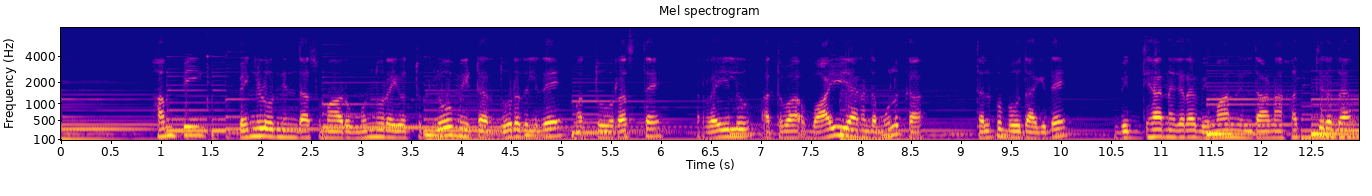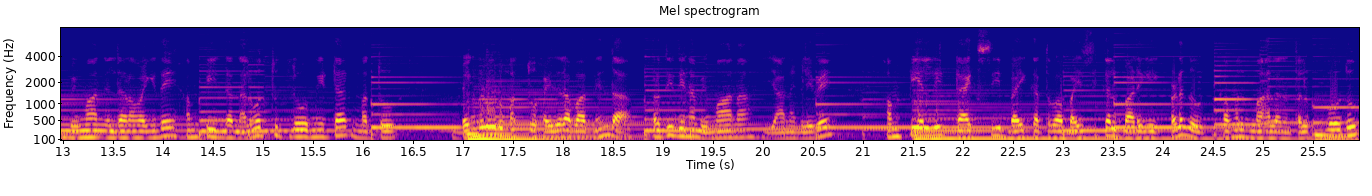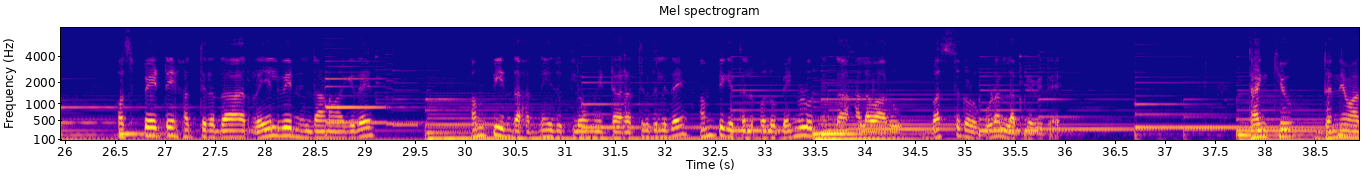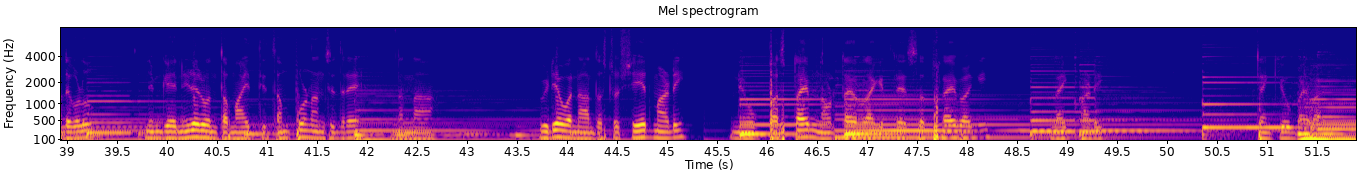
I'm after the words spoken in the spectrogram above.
ಹಂಪಿ ಬೆಂಗಳೂರಿನಿಂದ ಸುಮಾರು ಮುನ್ನೂರೈವತ್ತು ಕಿಲೋಮೀಟರ್ ದೂರದಲ್ಲಿದೆ ಮತ್ತು ರಸ್ತೆ, ರೈಲು ಅಥವಾ ವಾಯುಯಾನದ ಮೂಲಕ ತಲುಪಬಹುದಾಗಿದೆ. ವಿದ್ಯಾನಗರ ವಿಮಾನ ನಿಲ್ದಾಣ ಹತ್ತಿರದ ವಿಮಾನ ನಿಲ್ದಾಣವಾಗಿದೆ. ಹಂಪಿಯಿಂದ ನಲವತ್ತು ಕಿಲೋಮೀಟರ್ ಮತ್ತು ಬೆಂಗಳೂರು ಮತ್ತು ಹೈದರಾಬಾದ್ನಿಂದ ಪ್ರತಿದಿನ ವಿಮಾನ, ಯಾನಗಳಿವೆ. ಹಂಪಿಯಲ್ಲಿ ಟ್ಯಾಕ್ಸಿ, ಬೈಕ್ ಅಥವಾ ಬೈಸಿಕಲ್ ಬಾಡಿಗೆ ಪಡೆದು ಕಮಲ್ ಮಹಲ್ ತಲುಪಬಹುದು. ಹೊಸಪೇಟೆ ಹತ್ತಿರದ ರೈಲ್ವೆ ನಿಲ್ದಾಣವಾಗಿದೆ. ಹಂಪಿಯಿಂದ ಹದಿನೈದು ಕಿಲೋಮೀಟರ್ ಹತ್ತಿರದಲ್ಲಿದೆ. ಹಂಪಿಗೆ ತಲುಪಲು ಬೆಂಗಳೂರಿನಿಂದ ಹಲವಾರು ಬಸ್ಸುಗಳು ಕೂಡ ಲಭ್ಯವಿದೆ. ಥ್ಯಾಂಕ್ ಯು, ಧನ್ಯವಾದಗಳು. ನಿಮಗೆ ನೀಡಿರುವಂಥ ಮಾಹಿತಿ ಸಂಪೂರ್ಣ ಅನಿಸಿದರೆ ನನ್ನ ವಿಡಿಯೋವನ್ನು ಆದಷ್ಟು ಶೇರ್ ಮಾಡಿ. ನೀವು ಫಸ್ಟ್ ಟೈಮ್ ನೋಡ್ತಾ ಇರೋದಾಗಿದ್ದರೆ ಸಬ್ಸ್ಕ್ರೈಬ್ ಆಗಿ ಲೈಕ್ ಮಾಡಿ. Thank you bye bye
